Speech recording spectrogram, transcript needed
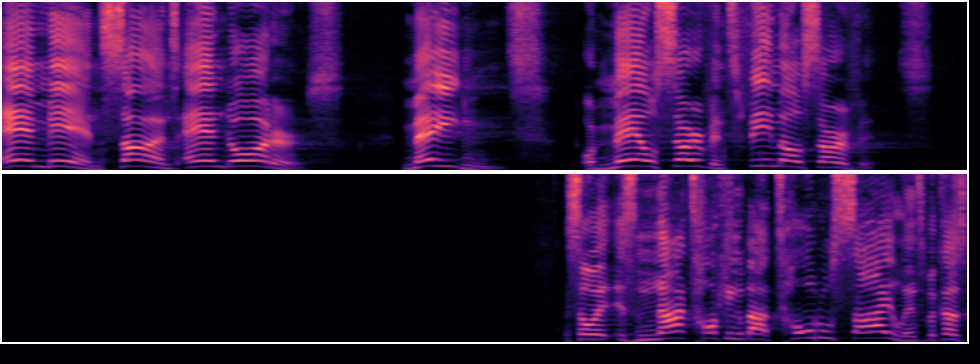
and men, sons and daughters, maidens, or male servants, female servants. So it is not talking about total silence because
